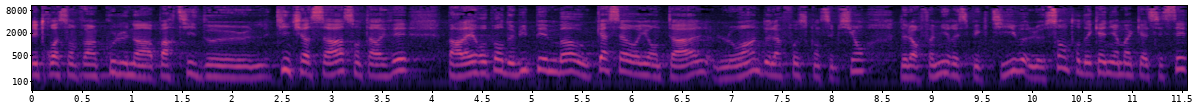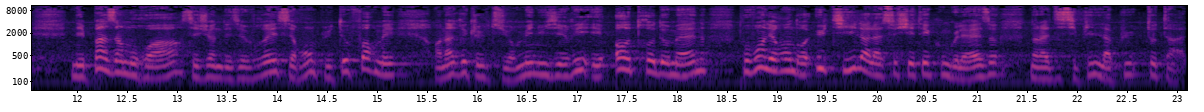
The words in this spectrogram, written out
Les 320 Kuluna partis de Kinshasa sont arrivés par l'aéroport de Bipemba au Kassa oriental, loin de la fausse conception de leurs familles respectives. Le centre de Kanyama KCC n'est pas un mouroir. Ces jeunes désœuvrés seront plutôt formés en agriculture, menuiserie et autres domaines pouvant les rendre utiles à la société congolaise dans la discipline la plus totale.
